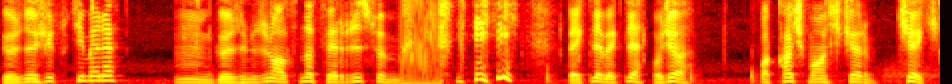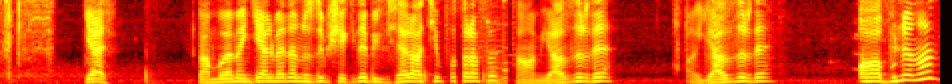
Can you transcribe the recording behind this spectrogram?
Gözüne ışık tutayım hele. Hmm, gözünüzün altında ferriniz sönmüş. bekle bekle. Hoca bak kaçma sikerim. Çek. Gel. Ben bu hemen gelmeden hızlı bir şekilde bilgisayara atayım fotoğrafı. Tamam yazdır de. Yazdır de. Aa bu ne lan?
